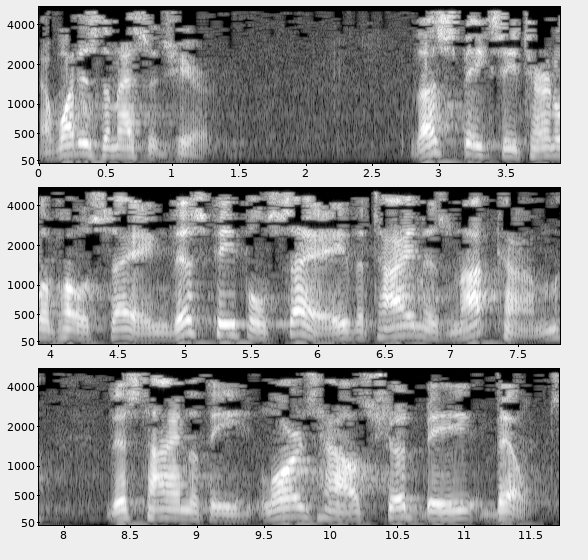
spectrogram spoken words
Now what is the message here? Thus speaks Eternal of Hosts, saying, This people say the time is not come, this time that the Lord's house should be built.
